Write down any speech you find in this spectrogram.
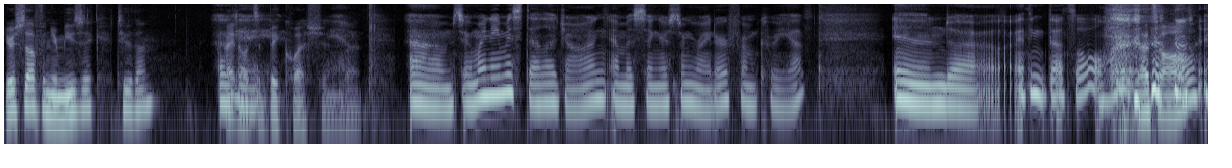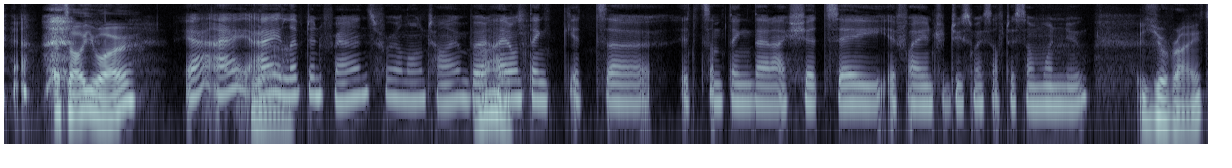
yourself and your music to them? Okay. I know it's a big question, but Um, so my name is Stella Jang. I'm a singer-songwriter from Korea. And uh, I think that's all. that's all. That's all you are. yeah, I I lived in France for a long time, but I don't think it's uh it's something that I should say if I introduce myself to someone new. You're right.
